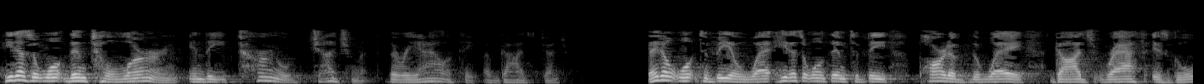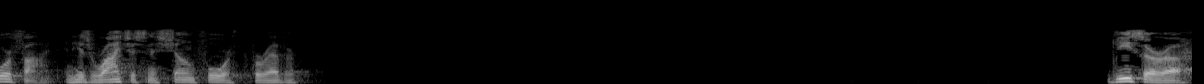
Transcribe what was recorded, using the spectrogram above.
he doesn't want them to learn in the eternal judgment the reality of God's judgment. They don't want to be a way, he doesn't want them to be part of the way God's wrath is glorified and his righteousness shown forth forever. Geese are, uh,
